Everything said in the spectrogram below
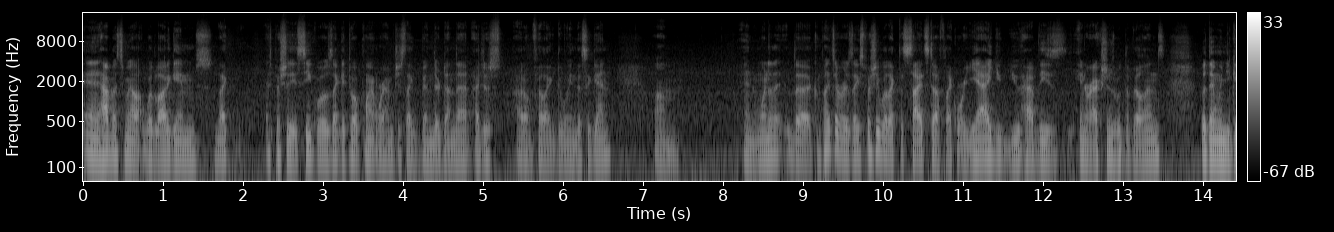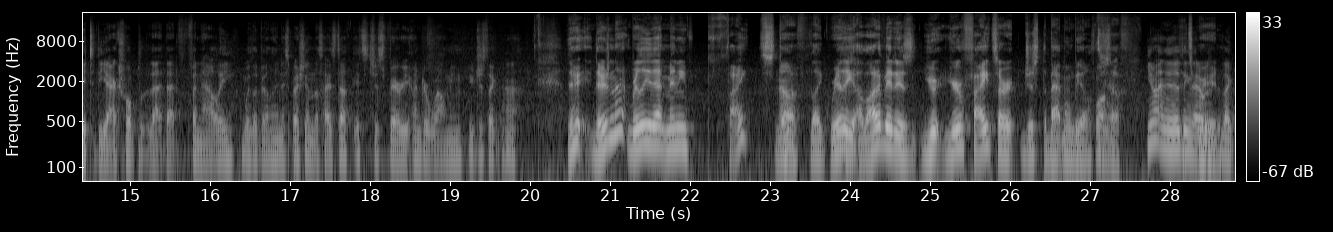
and it happens to me with a lot of games. Like especially sequels, I get to a point where I'm just like been there, done that. I just I don't feel like doing this again. Um, and one of the, the complaints ever is like, especially with like the side stuff, like where yeah you you have these interactions with the villains, but then when you get to the actual pl- that that finale with a villain, especially on the side stuff, it's just very underwhelming. You're just like ah. There, there's not really that many fight stuff. Like really, a lot of it is your your fights are just the Batmobile Well, stuff. You know, and the other thing It's that I was like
